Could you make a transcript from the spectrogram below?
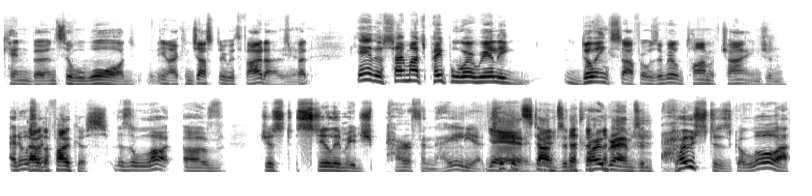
Ken Burns Civil War, you know, can just do with photos. Yeah. But yeah, there's so much people were really doing stuff. It was a real time of change, and, And they were the focus. There's a lot of just still image paraphernalia, Yeah, ticket stubs yeah. and programs and posters galore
